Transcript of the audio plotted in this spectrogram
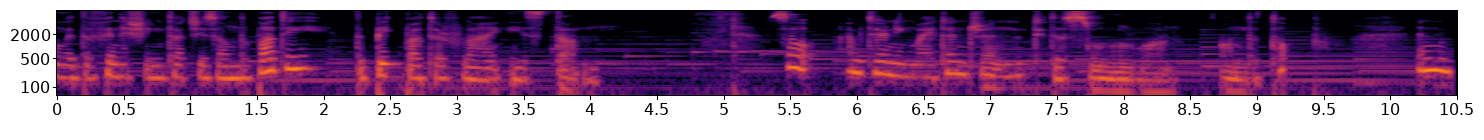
And with the finishing touches on the body, the big butterfly is done. So I'm turning my attention to the small one on the top and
